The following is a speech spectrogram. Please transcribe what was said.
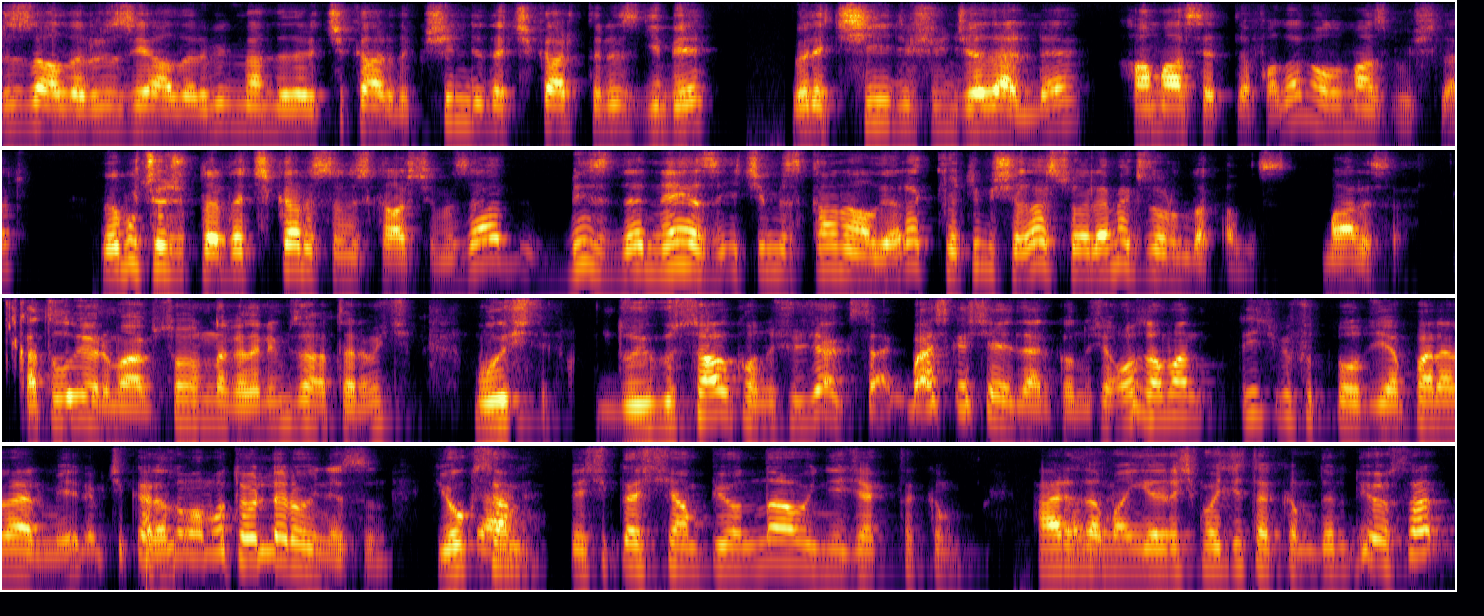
rızaları, rıziyaları bilmem neleri çıkardık. Şimdi de çıkartırız gibi böyle çiğ düşüncelerle, hamasetle falan olmaz bu işler. Ve bu çocukları da çıkarırsınız karşımıza. Biz de ne yazı içimiz kan ağlayarak kötü bir şeyler söylemek zorunda kalırız. Maalesef. Katılıyorum abi. Sonuna kadar imza atarım hiç. Bu işte duygusal konuşacaksak başka şeyler konuşalım. O zaman hiçbir futbolcuya para vermeyelim. Çıkaralım amatörler oynasın. Yoksa yani. Beşiktaş şampiyonluğa oynayacak takım her evet. zaman yarışmacı takımdır diyorsan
